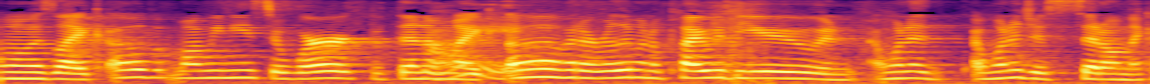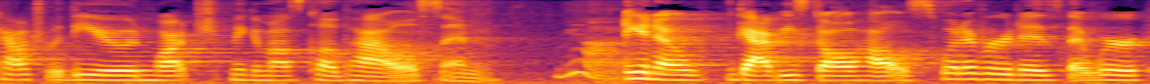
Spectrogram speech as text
I'm always like, "Oh, but mommy needs to work," but then I'm like, "Oh, but I really want to play with you, and I want to, I want to just sit on the couch with you and watch Mickey Mouse Clubhouse and." Yeah. you know Gabby's dollhouse, whatever it is that we're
